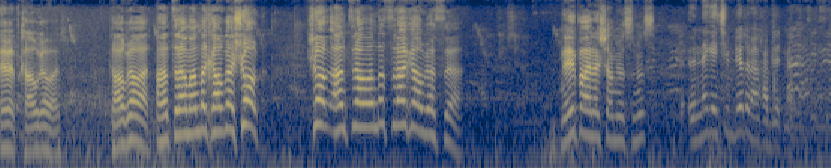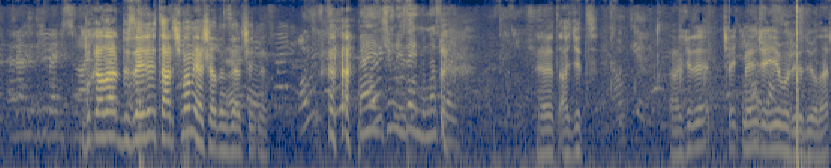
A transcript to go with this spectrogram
Evet kavga var. Kavga var. Antrenmanda kavga şok. Şok. Antrenmanda sıra kavgası. Neyi paylaşamıyorsunuz? Önüne geçeyim diyor da ben kabul etmedim. Eren dedi ki ben İsrail. Bu kadar düzeyli bir tartışma mı yaşadınız gerçekten? Ben şimdi izleyin bundan sonra. Evet Agit. Agit'i çekmeyince iyi vuruyor diyorlar.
